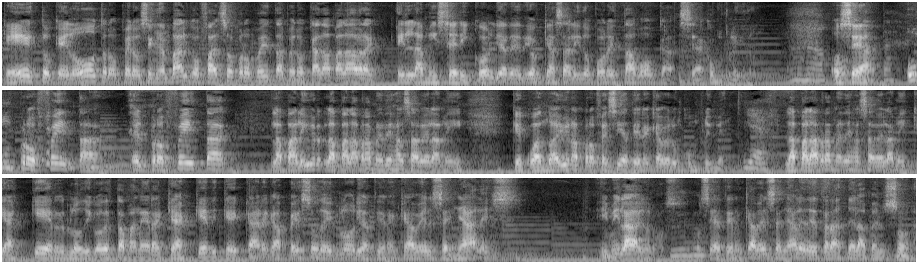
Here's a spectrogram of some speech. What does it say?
que esto, que lo otro, pero sin embargo, falso profeta, pero cada palabra en la misericordia de Dios que ha salido por esta boca se ha cumplido. o sea, un profeta, el profeta, la palabra, la palabra me deja saber a mí que cuando hay una profecía tiene que haber un cumplimiento. La palabra me deja saber a mí que aquel, lo digo de esta manera, que aquel que carga peso de gloria tiene que haber señales y milagros. O sea, tienen que haber señales detrás de la persona.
